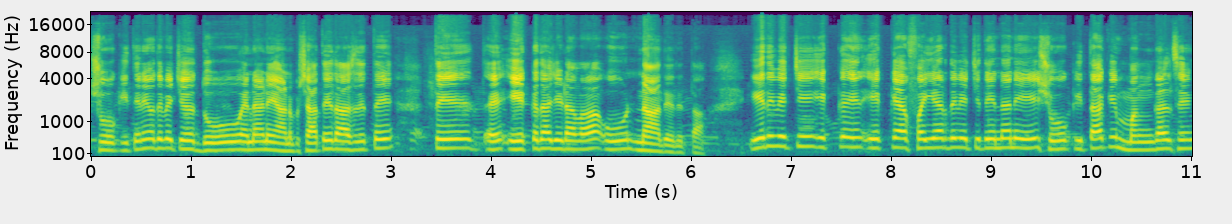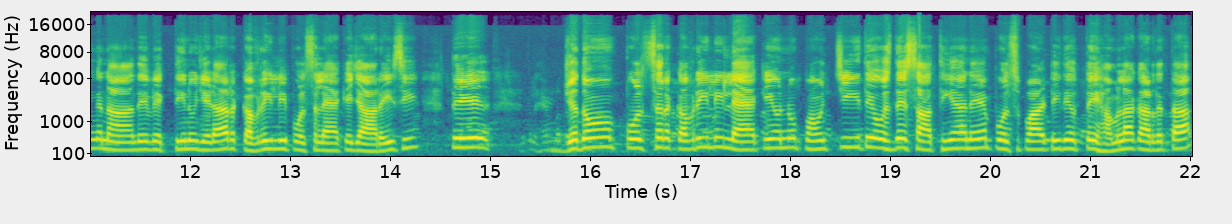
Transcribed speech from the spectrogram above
ਸ਼ੋ ਕੀਤੇ ਨੇ। ਉਹਦੇ ਵਿੱਚ ਦੋ ਇਹਨਾਂ ਨੇ ਅਣਪਛਾਤੇ ਦੱਸ ਦਿੱਤੇ ਤੇ ਇੱਕ ਦਾ ਜਿਹੜਾ ਵਾ ਉਹ ਨਾਂ ਦੇ ਦਿੱਤਾ। ਇਹਦੇ ਵਿੱਚ ਇੱਕ ਇੱਕ ਐਫ ਆਈ ਆਰ ਦੇ ਵਿੱਚ ਤੇ ਇਹਨਾਂ ਨੇ ਇਹ ਸ਼ੋਅ ਕੀਤਾ ਕਿ ਮੰਗਲ ਸਿੰਘ ਨਾਂ ਦੇ ਵਿਅਕਤੀ ਨੂੰ ਜਿਹੜਾ ਰਿਕਵਰੀ ਲਈ ਪੁਲਿਸ ਲੈ ਕੇ ਜਾ ਰਹੀ ਸੀ ਤੇ ਜਦੋਂ ਪੁਲਿਸ ਰਿਕਵਰੀ ਲਈ ਲੈ ਕੇ ਉਹਨੂੰ ਪਹੁੰਚੀ ਤੇ ਉਸਦੇ ਸਾਥੀਆਂ ਨੇ ਪੁਲਿਸ ਪਾਰਟੀ ਦੇ ਉੱਤੇ ਹਮਲਾ ਕਰ ਦਿੱਤਾ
